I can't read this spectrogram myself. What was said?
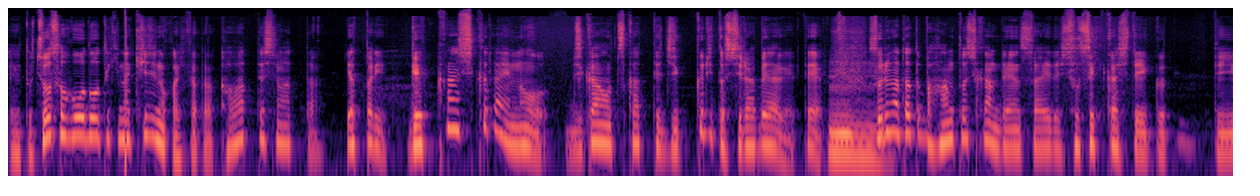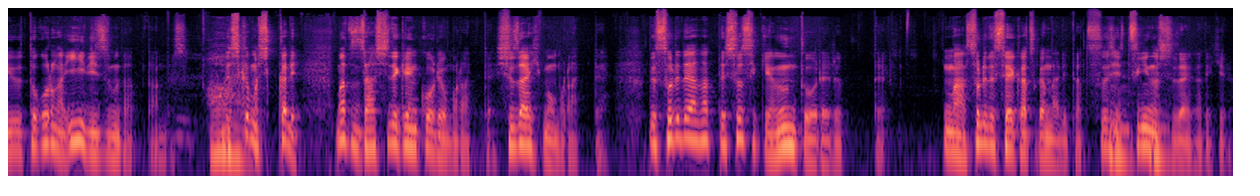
えー、と調査報道的な記事の書き方が変わってしまった。やっぱり月刊誌くらいの時間を使ってじっくりと調べ上げて、うん。それが例えば半年間連載で書籍化していくっていうところがいいリズムだったんです。はい。でしかもしっかりまず雑誌で原稿料もらって取材費ももらってでそれで上がって書籍がうんと売れるって。まあそれで生活が成り立つし次の取材ができる、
